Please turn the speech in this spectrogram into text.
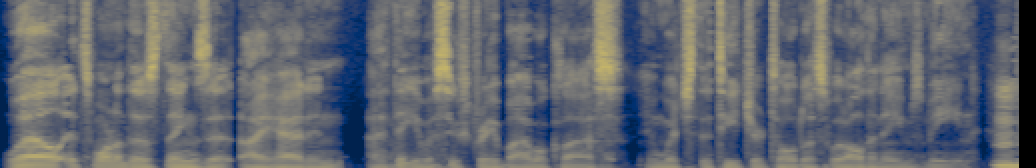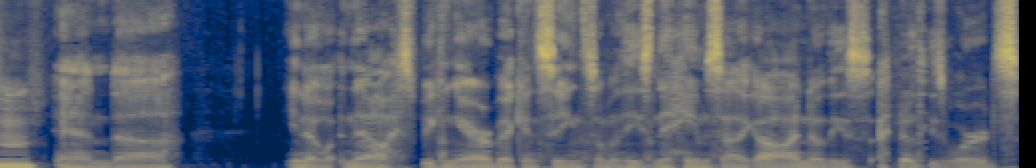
Well, it's one of those things that I had in, I think it was sixth grade Bible class, in which the teacher told us what all the names mean. Mm-hmm. And, uh, you know, now speaking Arabic and seeing some of these names, I'm like, oh, I know these, I know these words.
